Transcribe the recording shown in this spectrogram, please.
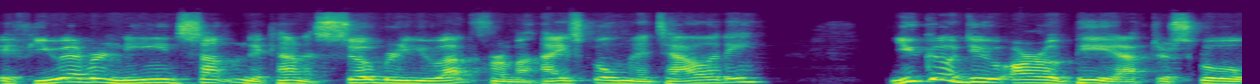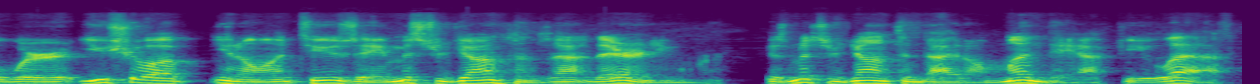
if you ever need something to kind of sober you up from a high school mentality, you go do ROP after school where you show up, you know, on Tuesday and Mr. Johnson's not there anymore because Mr. Johnson died on Monday after you left.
